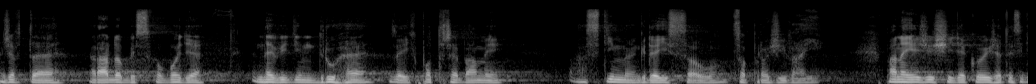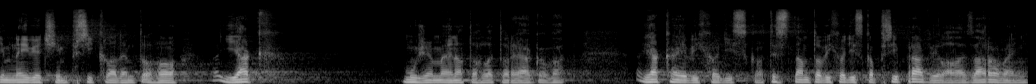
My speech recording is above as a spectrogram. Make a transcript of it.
že v té radoby, svobodě nevidím druhé s jejich potřebami a s tím, kde jsou, co prožívají. Pane Ježíši, děkuji, že ty jsi tím největším příkladem toho, jak můžeme na tohleto reagovat. Jaké je východisko? Ty jsi nám to východisko připravil, ale zároveň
